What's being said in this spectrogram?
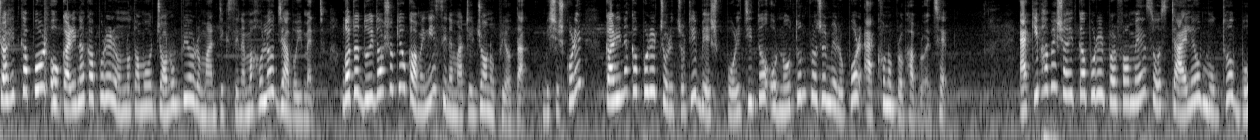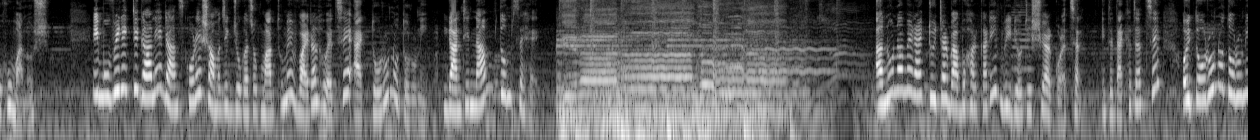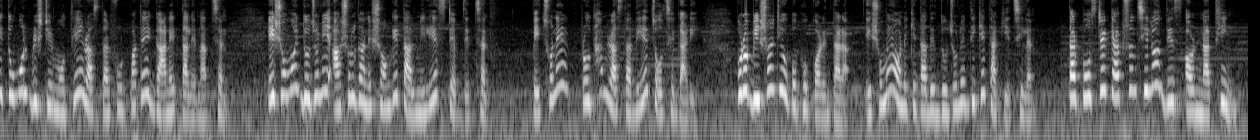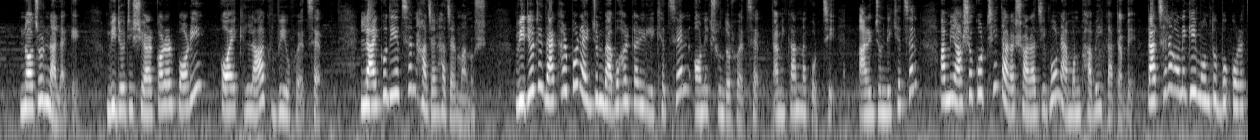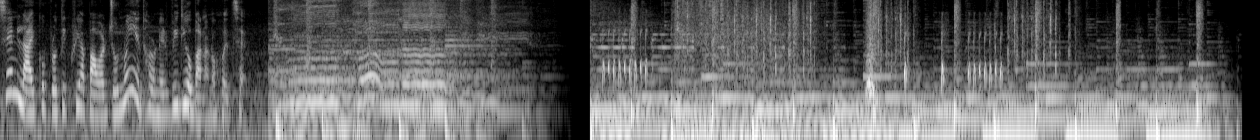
শাহিদ কাপুর ও কারিনা কাপুরের অন্যতম জনপ্রিয় রোমান্টিক সিনেমা হল যাবই মেট। গত দুই দশকেও কমেনি সিনেমাটির জনপ্রিয়তা। বিশেষ করে কারিনা কাপুরের চরিত্রটি বেশ পরিচিত ও নতুন প্রজন্মের উপর এখনও প্রভাব রয়েছে। একইভাবে শাহিদ কাপুরের পারফরমেন্স ও স্টাইলেও মুগ্ধ বহু মানুষ। এই মুভির একটি গানে ডান্স করে সামাজিক যোগাযোগ মাধ্যমে ভাইরাল হয়েছে এক তরুণ ও তরুণী। গানটির নাম তুমসে হে। আনু নামের এক টুইটার ব্যবহারকারী ভিডিওটি শেয়ার করেছেন। এতে দেখা যাচ্ছে, ওই তরুণ ও তরুণী তুমুল বৃষ্টির মধ্যে রাস্তার ফুটপাতে গানের তালে নাচছেন। এ সময় দুজনেই আসল গানের সঙ্গে তাল মিলিয়ে স্টেপ দিচ্ছেন। পেছনে প্রধান রাস্তা দিয়ে চলছে গাড়ি। পুরো বিষয়টি উপভোগ করেন তারা। এ সময় অনেকে তাদের দুজনের দিকে তাকিয়েছিলেন। তার পোস্টের ক্যাপশন ছিল দিস অর নাথিং নজর না লাগে। ভিডিওটি শেয়ার করার পরই কয়েক লাখ ভিউ হয়েছে। লাইকও দিয়েছেন হাজার হাজার মানুষ। ভিডিওটি দেখার পর একজন ব্যবহারকারী লিখেছেন, অনেক সুন্দর হয়েছে, আমি কান্না করছি। আরেকজন লিখেছেন, আমি আশা করছি তারা সারা জীবন এমনভাবেই কাটাবে। তাছাড়া অনেকেই মন্তব্য করেছেন, লাইক ও প্রতিক্রিয়া পাওয়ার জন্যই এ ধরনের ভিডিও বানানো হয়েছে।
